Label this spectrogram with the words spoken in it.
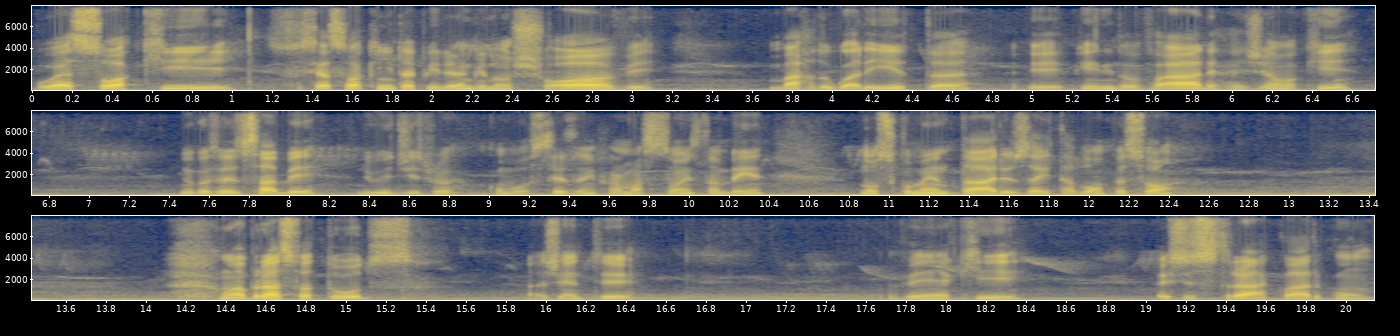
Ou é só aqui, se é só aqui em Itapiranga não chove, Barra do Guarita e Pinheirinho do Vale, a região aqui? Eu gostaria de saber, dividir com vocês as informações também nos comentários aí, tá bom pessoal? Um abraço a todos. A gente vem aqui registrar, claro, com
